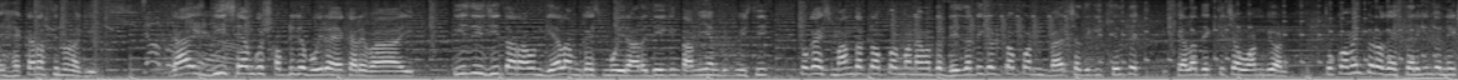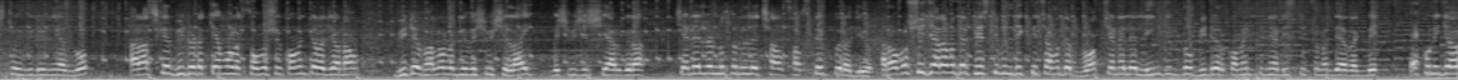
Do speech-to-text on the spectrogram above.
এ হ্যাকার ছিল নাকি? গাইস দিছে আমাকে সব দিকে বইরা হ্যাকারে ভাই। ইজি জিতা রাউন্ড গেলাম গাইস ময়ূর। দিয়ে কিন্তু আমি এমপি পুইছি তো গাইস মান্দা টপ ওয়ান মানে আমাদের ডেজার্টিক্যাল টপ ওয়ান ভাইয়ের সাথে কি খেলতে খেলা দেখতে চাও ওয়ান বি ওয়ান তো কমেন্ট করো গাইস তাহলে কিন্তু নেক্সট ওই ভিডিও নিয়ে আসব। আর আজকের ভিডিওটা কেমন লাগছে অবশ্যই কমেন্ট করে জানাও। ভিডিও ভালো লাগলে বেশি বেশি লাইক বেশি বেশি শেয়ার করা চ্যানেলে নতুন হলে সাবস্ক্রাইব করে দিও। আর অবশ্যই যারা আমাদের ফেস্টিভ্যাল দেখতে চাও, আমাদের ব্লগ চ্যানেলের লিঙ্ক কিন্তু ভিডিওর কমেন্ট নিয়ে ডিসক্রিপশনে দেওয়া থাকবে। এখনই যাও,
